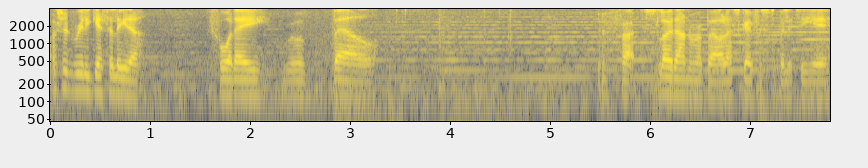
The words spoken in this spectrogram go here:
I should really get a leader before they rebel. In fact, slow down and rebel. Let's go for stability here.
